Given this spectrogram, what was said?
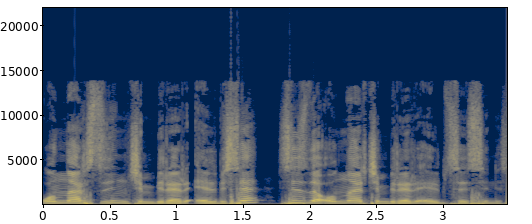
Onlar sizin için birer elbise, siz de onlar için birer elbisesiniz.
